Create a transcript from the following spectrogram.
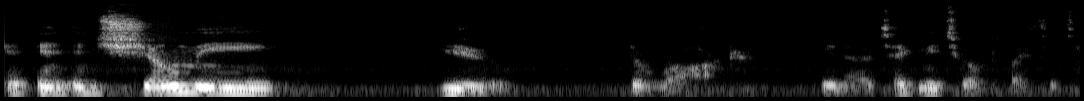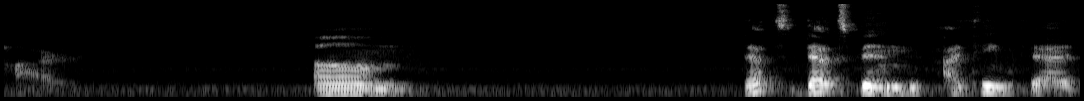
and, and, and show me you, the rock. You know, take me to a place that's higher. Um, that's that's been. I think that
